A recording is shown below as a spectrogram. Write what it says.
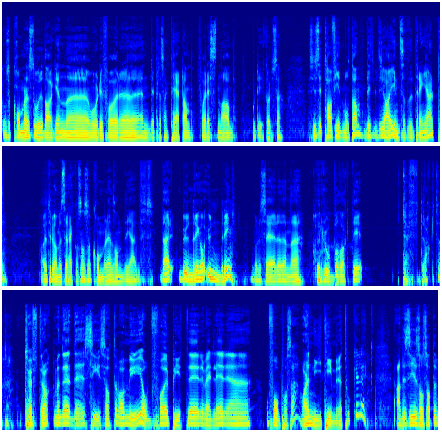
og så kommer den store dagen uh, hvor de får uh, endelig presentert han for resten av politikorpset. Jeg syns de tar fint mot han. De, de har jo innsett at de trenger hjelp. Har jo trua med streik og sånn, så kommer det en sånn de er, Det er beundring og undring når du ser denne robotaktig tøff drakt, vet du. Tøff drakt, men det, det sies at det var mye jobb for Peter Weller eh, å få på seg. Var det ni timer det tok, eller? Ja, Det sies også at det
